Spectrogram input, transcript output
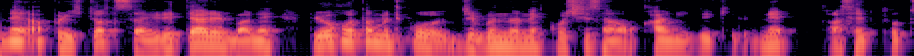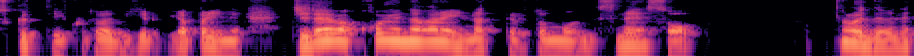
ね、アプリ一つさえ入れてあればね、両方ともこう自分のね、こう資産を管理できるね、アセットを作っていくことができる。やっぱりね、時代はこういう流れになってると思うんですね。そう。なのでね、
